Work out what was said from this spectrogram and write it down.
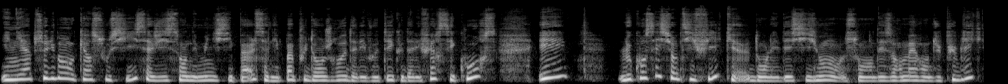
il n'y a absolument aucun souci s'agissant des municipales, ça n'est pas plus dangereux d'aller voter que d'aller faire ses courses et le Conseil scientifique, dont les décisions sont désormais rendues publiques,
